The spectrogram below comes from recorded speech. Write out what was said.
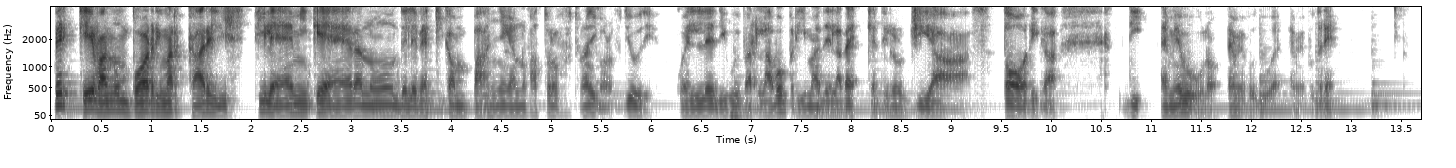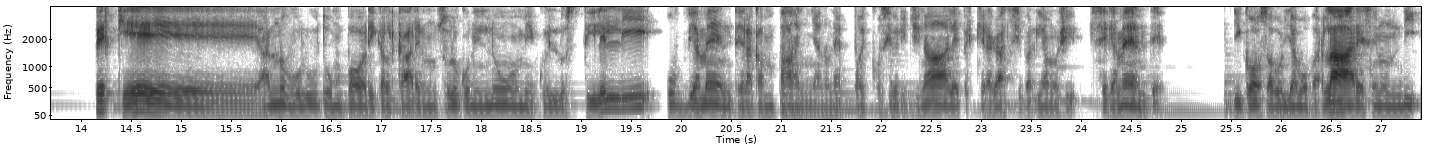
perché vanno un po' a rimarcare gli stilemi che erano delle vecchie campagne che hanno fatto la fortuna di Call of Duty, quelle di cui parlavo prima della vecchia trilogia storica di MV1, MV2, MV3. Perché hanno voluto un po' ricalcare non solo con il nome quello stile lì, ovviamente la campagna non è poi così originale, perché ragazzi parliamoci seriamente di cosa vogliamo parlare, se non di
